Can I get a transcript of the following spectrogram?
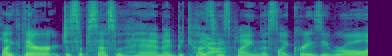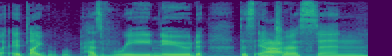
like they're just obsessed with him and because Yeah. he's playing this like crazy role, it like has renewed this Yeah. interest in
